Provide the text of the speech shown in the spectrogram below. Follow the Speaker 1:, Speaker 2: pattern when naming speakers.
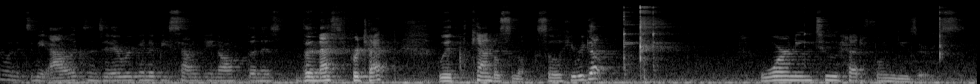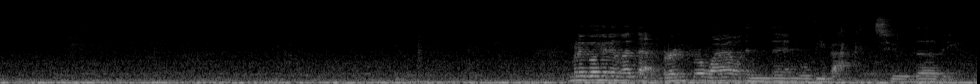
Speaker 1: everyone, it's me Alex and today we're going to be sounding off the Nest, the Nest Protect with candle smoke. So here we go. Warning to headphone users. I'm going to go ahead and let that burn for a while and then we'll be back to the video.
